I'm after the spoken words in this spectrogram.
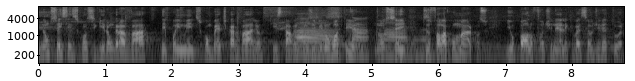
não sei se eles conseguiram gravar depoimentos com Beth Carvalho, que estava inclusive ah, no roteiro. Tá, não claro, sei, né? preciso falar com o Marcos. E o Paulo Fontinelli, que vai ser o diretor.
